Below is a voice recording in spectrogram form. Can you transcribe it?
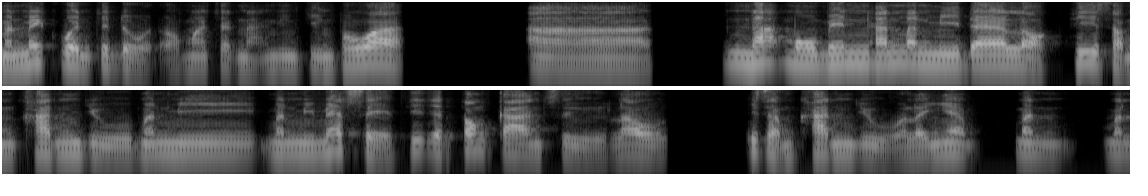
มันไม่ควรจะโดดออกมาจากหนังจริง ๆ เพราะว่า อ่าณโมเมนต์นั้นมันมีไดอะล็อกที่สำคัญอยู่ มันมีมันมีแมสเซจที่จะต้องการสื่อเราที่สำคัญอยู่อะไรเงี้ยมันมัน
